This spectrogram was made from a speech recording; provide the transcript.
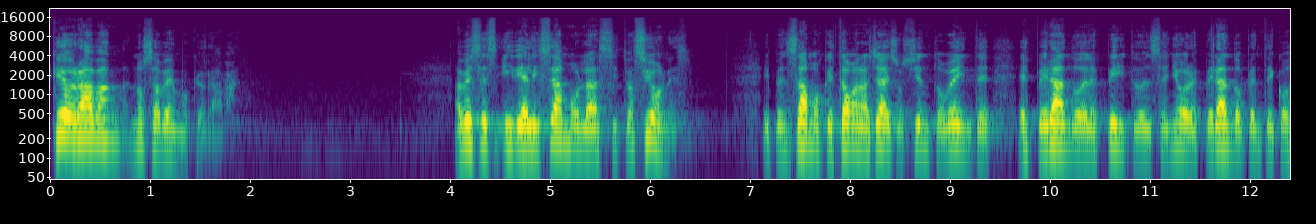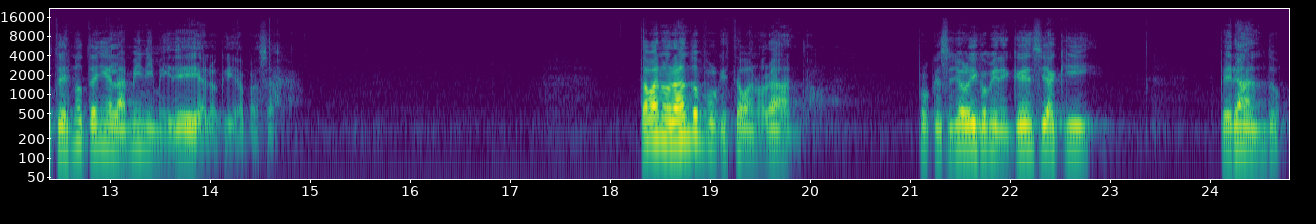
¿Qué oraban? No sabemos qué oraban. A veces idealizamos las situaciones y pensamos que estaban allá esos 120 esperando del Espíritu del Señor, esperando Pentecostés. No tenían la mínima idea de lo que iba a pasar. Estaban orando porque estaban orando. Porque el Señor dijo, miren, quédense aquí esperando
